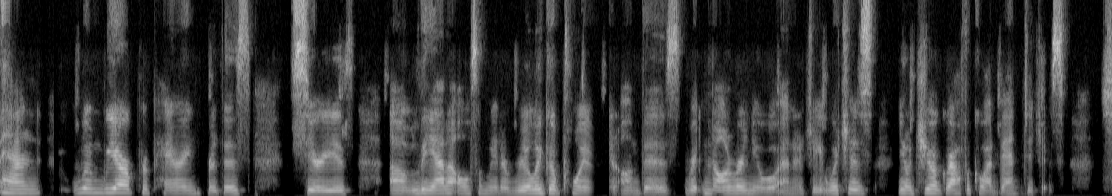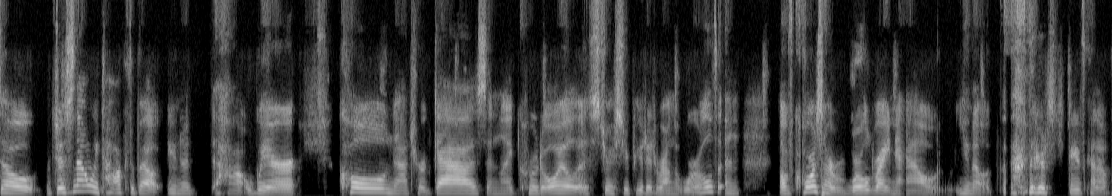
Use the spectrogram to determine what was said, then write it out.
and when we are preparing for this series, um, Lianna also made a really good point on this non-renewable energy, which is you know geographical advantages. So just now we talked about you know how where coal, natural gas, and like crude oil is distributed around the world, and of course our world right now, you know, there's these kind of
